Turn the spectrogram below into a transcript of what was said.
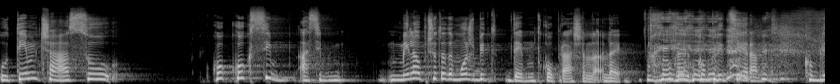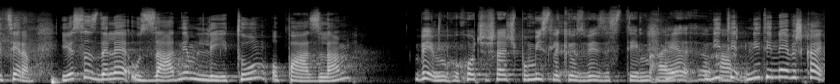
v tem času, koliko si, si imela občutek, da moraš biti, da bom tako vprašala, lej, da kompliciram. kompliciram. Jaz sem zdaj le v zadnjem letu opazila, Vem, hočeš reči pomisleke v zvezi s tem. Je, niti, niti ne veš kaj.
